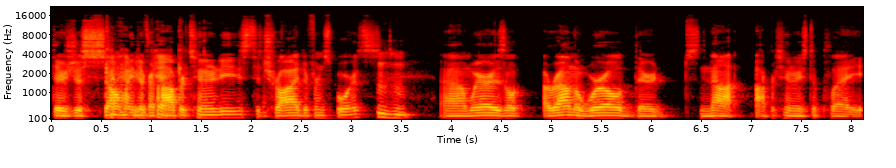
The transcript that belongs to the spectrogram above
There's just so Kinda many different pick. opportunities to try different sports. Mm-hmm. Um, whereas a- around the world, there's not opportunities to play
